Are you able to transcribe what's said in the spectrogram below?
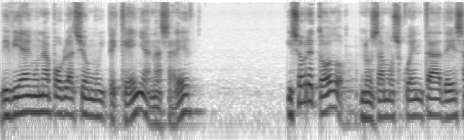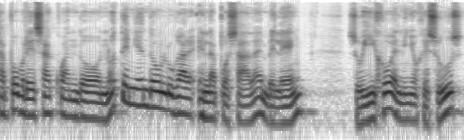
Vivía en una población muy pequeña, Nazaret. Y sobre todo nos damos cuenta de esa pobreza cuando, no teniendo un lugar en la posada en Belén, su hijo, el niño Jesús,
